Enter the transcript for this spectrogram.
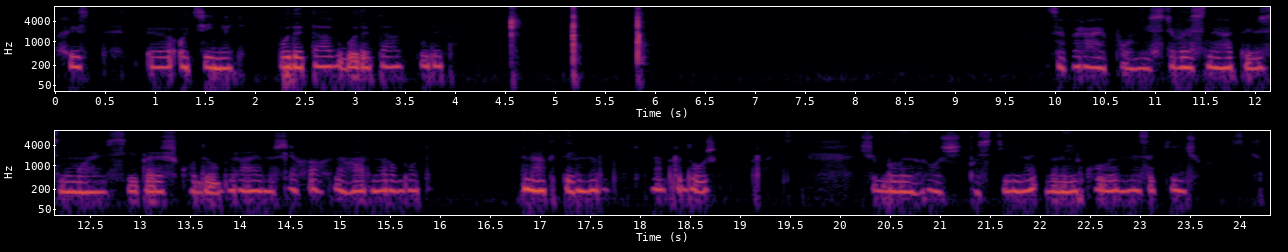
хист оцінять. Буде так, буде так, буде так. Забираю повністю весь негатив, знімаю всі перешкоди, убираю на шляхах на гарну роботу, на активну роботу, на продовження праці. щоб були гроші постійно, і вони ніколи не закінчувалися, їх не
